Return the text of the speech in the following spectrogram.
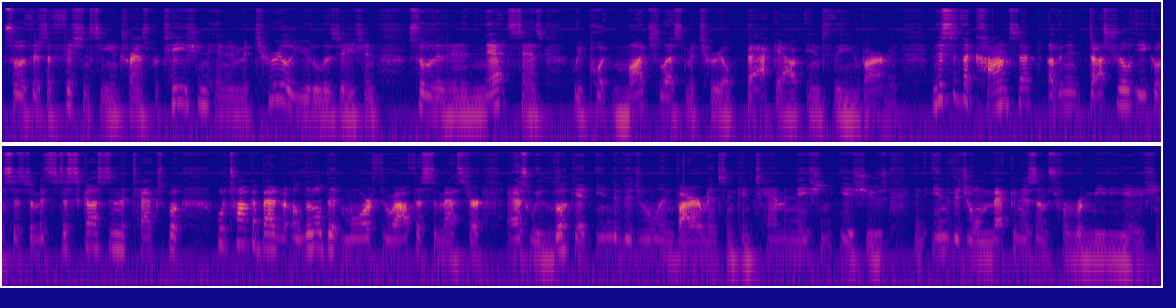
so that there's efficiency in transportation and in material utilization so that in a net sense we put much less material back out into the environment. And this is the concept of an industrial ecosystem. It's discussed in the textbook. We'll talk about it a little bit more throughout the semester as we look at individual environments and contamination issues and individual mechanisms for remediation.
